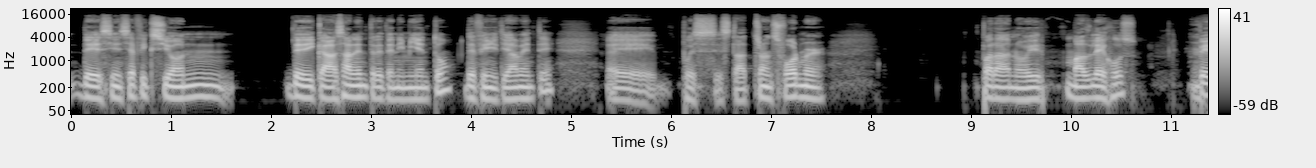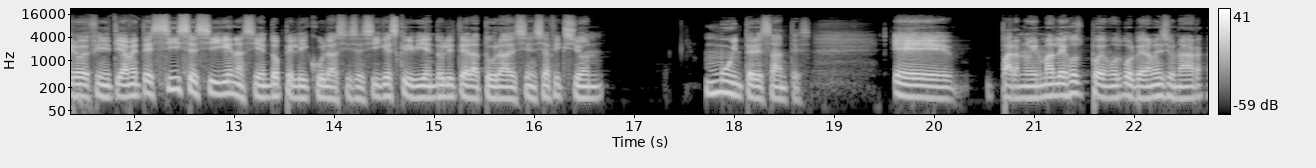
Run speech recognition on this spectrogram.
de ciencia ficción dedicadas al entretenimiento, definitivamente. Eh, pues está Transformer, para no ir más lejos, pero definitivamente sí se siguen haciendo películas y se sigue escribiendo literatura de ciencia ficción muy interesantes. Eh, para no ir más lejos, podemos volver a mencionar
